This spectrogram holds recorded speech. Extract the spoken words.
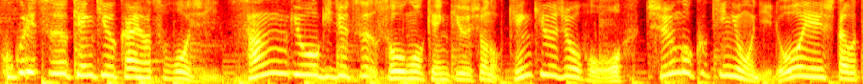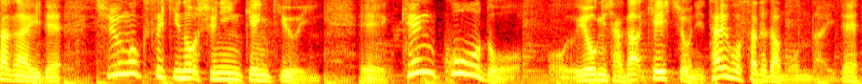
国立研究開発法人産業技術総合研究所の研究情報を中国企業に漏洩した疑いで中国籍の主任研究員、えー、健光道容疑者が警視庁に逮捕された問題で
